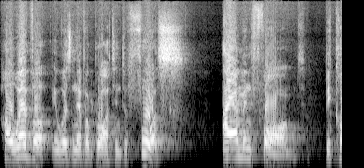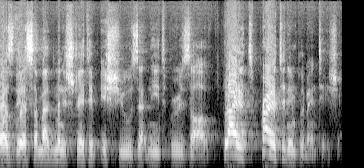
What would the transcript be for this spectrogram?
However, it was never brought into force. I am informed because there are some administrative issues that need to be resolved prior to, prior to the implementation.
